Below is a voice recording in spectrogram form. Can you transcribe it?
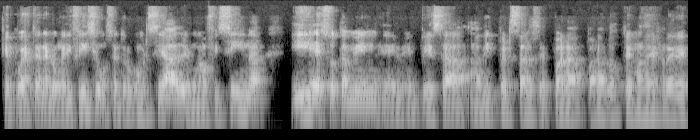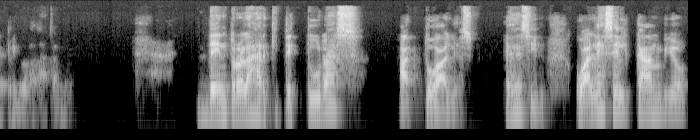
que puedes tener un edificio, un centro comercial, en una oficina, y eso también eh, empieza a dispersarse para, para los temas de redes privadas también. Dentro de las arquitecturas actuales, es decir, ¿cuál es el cambio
